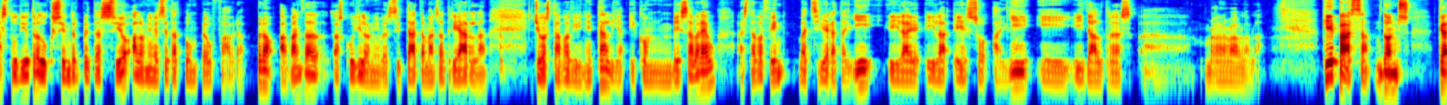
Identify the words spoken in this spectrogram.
estudio traducció i interpretació a la Universitat Pompeu Fabra, però abans d'escollir la universitat, abans de triar-la, jo estava vivint a Itàlia i com bé sabreu, estava fent batxillerat allí i la, i la ESO allí i, i d'altres... Eh, bla, bla, bla, bla. Què passa? Doncs que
